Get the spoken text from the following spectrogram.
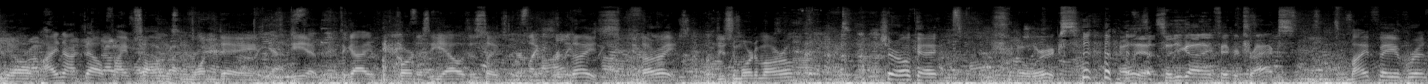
you know, I knocked out five songs in one day. He, the guy recording us, Eyal, was just like, nice, all right, do some more tomorrow. Sure, okay. It works. Hell yeah. So do you got any favorite tracks? My favorite,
